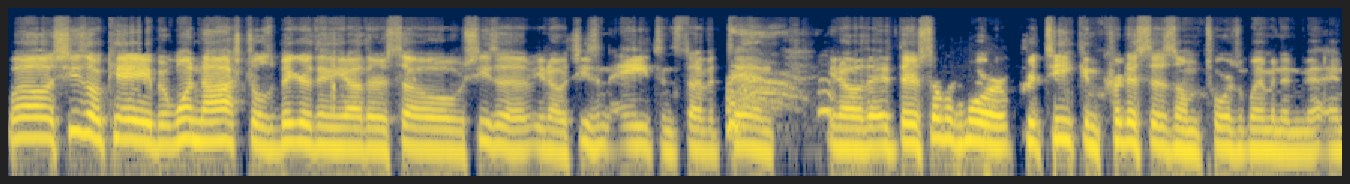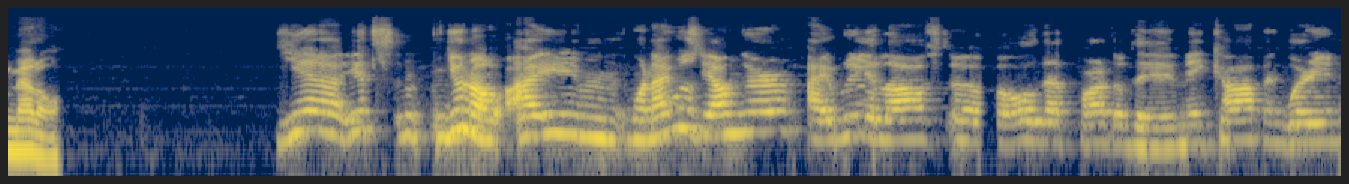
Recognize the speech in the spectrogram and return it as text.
well, she's okay, but one nostril's bigger than the other, so she's a you know she's an eight instead of a ten. you know, there's so much more critique and criticism towards women in in metal yeah it's mm, you know i when i was younger i really loved uh, all that part of the makeup and wearing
